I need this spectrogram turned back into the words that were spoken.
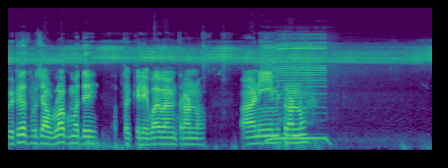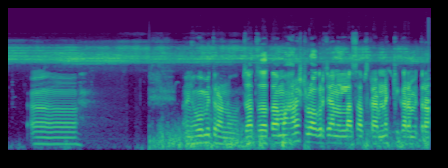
भेटूयात पुढच्या व्लॉगमध्ये तब तक केले बाय बाय मित्रांनो. आणि मित्रांनो आणि हो मित्रांनो जाता जाता महाराष्ट्र ब्लॉगर चॅनलला सबस्क्राईब नक्की करा मित्रांनो.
